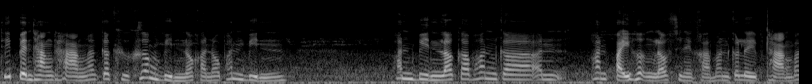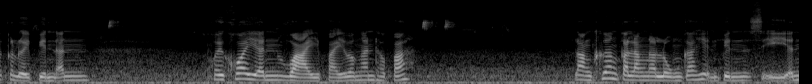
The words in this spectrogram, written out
ที่เป็นทางทางนั่นก็คือเครื่องบินเนาะค่ะเนาะพันบิน พันบินแล้วก็พันก็อันพันไปเหิงแล้วสินี่ยค่ะมันก็เลยทางมันก็เลยเป็นอัน ค่อยๆอันวายไปว่างั้นเถอะปะหลังเครื่องกำลังนลงก็เห็นเป็นสีอัน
